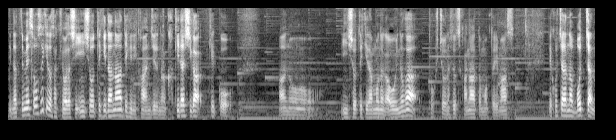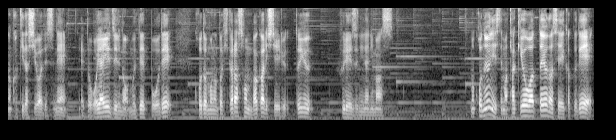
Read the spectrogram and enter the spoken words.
夏目漱石の作品私印象的だなというふうに感じるのは書き出しが結構あの印象的なものが多いのが特徴の一つかなと思っております。でこちらの坊ちゃんの書き出しはですね、えっと、親譲りの無鉄砲で子供の時から損ばかりしているというフレーズになります。まあ、このようにですね、まあ、竹を割ったような性格で、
